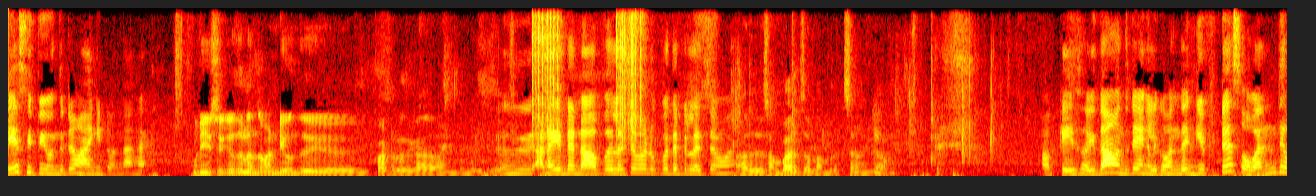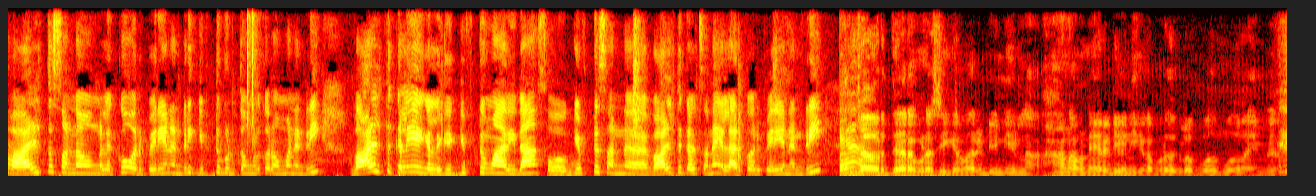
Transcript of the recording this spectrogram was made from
ஜேசிபி வந்துட்டு வாங்கிட்டு வந்தாங்க. கூடிய சீக்கிரத்தில் இந்த வண்டி வந்து நிப்பாட்டுறதுக்காக வாங்கிட்டு வந்திருக்கு. உம், ஆனா என்ன நாற்பது லட்சமா முப்பத்தெட்டு லட்சமா? அது சம்பாதிச்சிடலாம் பிரச்சனை இல்லை. ஓகே ஸோ இதான் வந்துட்டு எங்களுக்கு வந்த gift. ஸோ வந்து வாழ்த்து சொன்னவங்களுக்கும் ஒரு பெரிய நன்றி. Gift கொடுத்தவங்களுக்கும் ரொம்ப நன்றி. வாழ்த்துக்களே எங்களுக்கு gift மாதிரி தான் ஸோ gift சொன்ன வாழ்த்துக்கள் சொன்ன எல்லாருக்கும் ஒரு பெரிய நன்றி. தஞ்சாவூர் தேரை கூட சீக்கிரமா ரெடி பண்ணிடலாம். ஆனா உடனே ரெடி பண்ணி கிளப்புறதுக்குள்ள போதும் போதும் போயிடும்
